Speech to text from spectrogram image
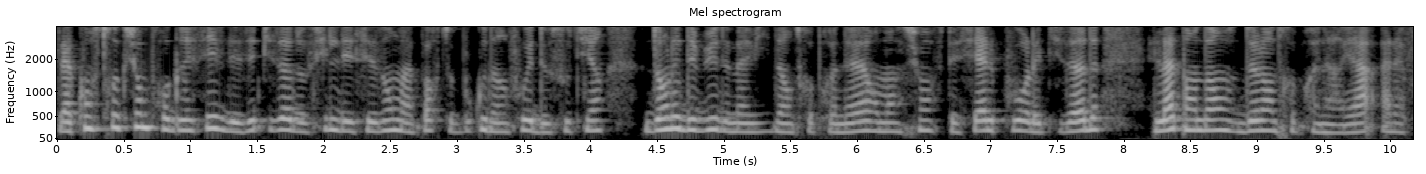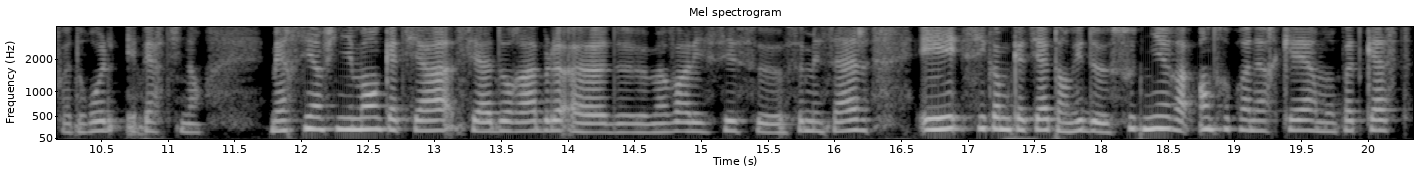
La construction progressive des épisodes au fil des saisons m'apporte beaucoup d'infos et de soutien dans le début de ma vie d'entrepreneur. Mention spéciale pour l'épisode La tendance de l'entrepreneuriat, à la fois drôle et pertinent. Merci infiniment Katia, c'est adorable euh, de m'avoir laissé ce, message. Et si comme Katia, tu as envie de soutenir Entrepreneur Care, mon podcast,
